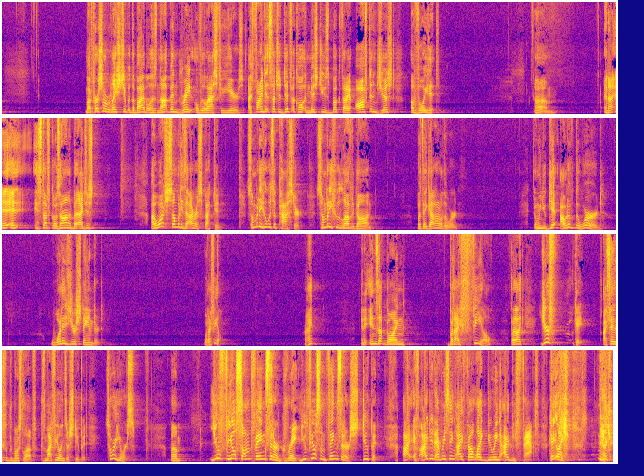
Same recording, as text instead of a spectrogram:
my personal relationship with the Bible has not been great over the last few years. I find it such a difficult and misused book that I often just avoid it. Um, and I, it, his stuff goes on, but I just, I watched somebody that I respected, somebody who was a pastor, somebody who loved God, but they got out of the Word. And when you get out of the word, what is your standard? What I feel. Right? And it ends up going, but I feel, but like, you're, okay, I say this with the most love because my feelings are stupid. So are yours. Um, you feel some things that are great. You feel some things that are stupid. I, if I did everything I felt like doing, I'd be fat. Okay, like, like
